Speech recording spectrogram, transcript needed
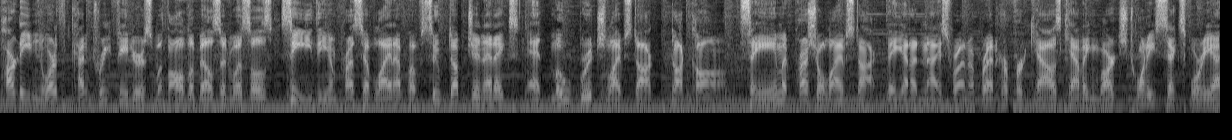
Hardy North Country Feeders with all the bells and whistles. See the impressive lineup of souped up genetics at mobridgelivestock.com. Same at Presho Livestock. They got a nice run of red Hereford cows calving March 26 for you,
